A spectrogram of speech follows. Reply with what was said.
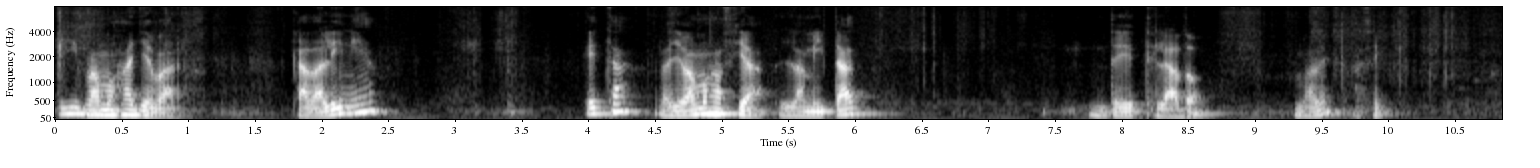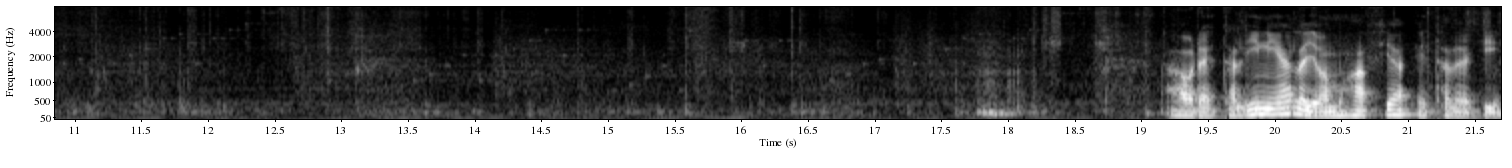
y vamos a llevar cada línea. Esta la llevamos hacia la mitad de este lado vale así ahora esta línea la llevamos hacia esta de aquí.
